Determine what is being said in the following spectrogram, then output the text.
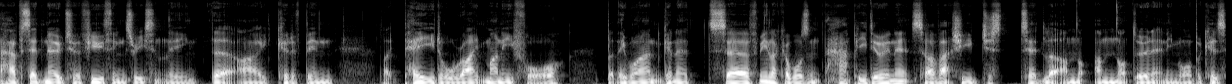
have said no to a few things recently that I could have been like paid all right money for, but they weren't gonna serve me. Like I wasn't happy doing it, so I've actually just said, look, I'm not, I'm not doing it anymore because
